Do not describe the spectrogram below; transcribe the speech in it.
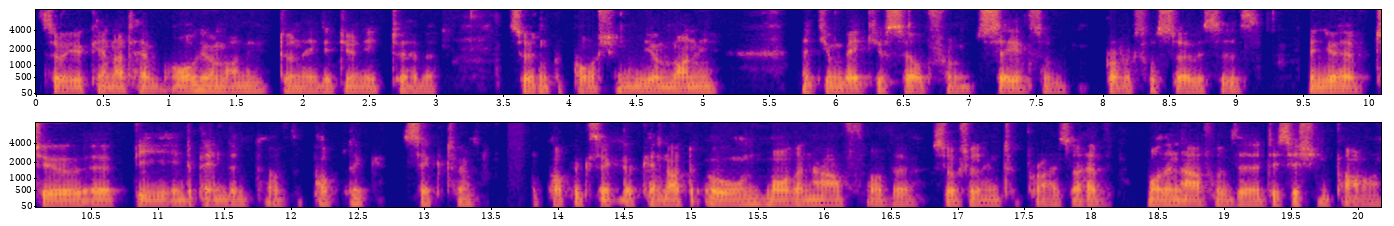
So you cannot have all your money donated. You need to have a certain proportion of your money that you make yourself from sales of products or services. Then you have to uh, be independent of the public sector. The public sector mm-hmm. cannot own more than half of a social enterprise or have more than half of the decision power.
